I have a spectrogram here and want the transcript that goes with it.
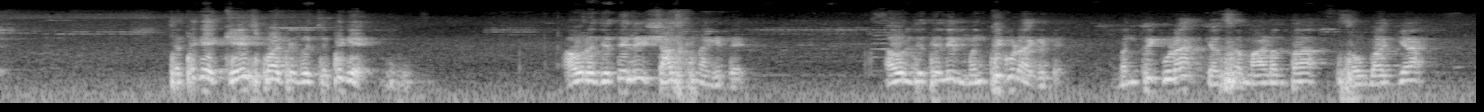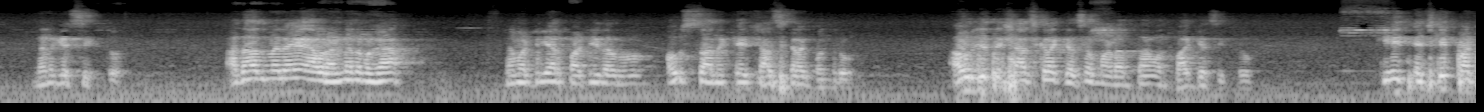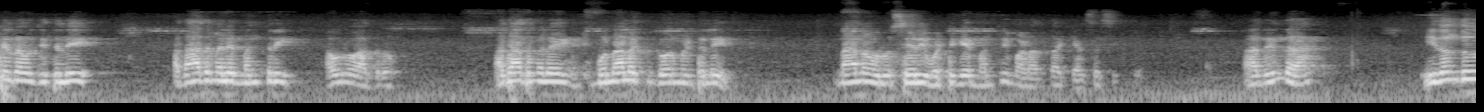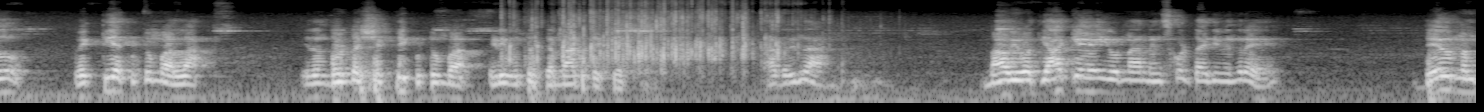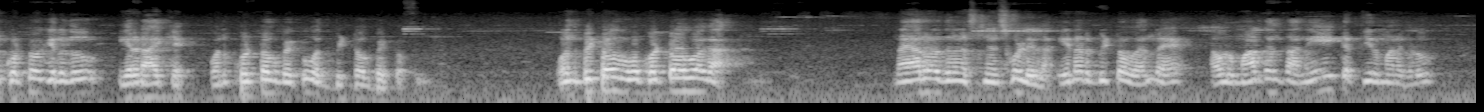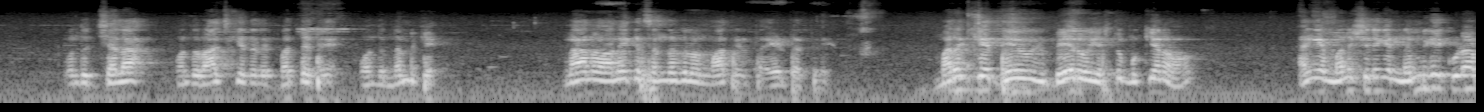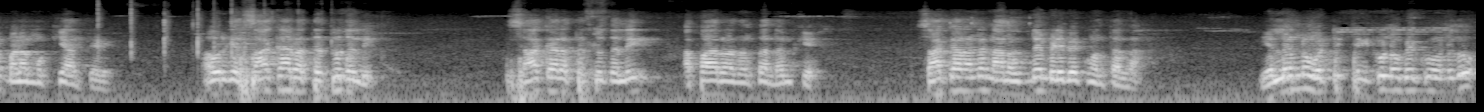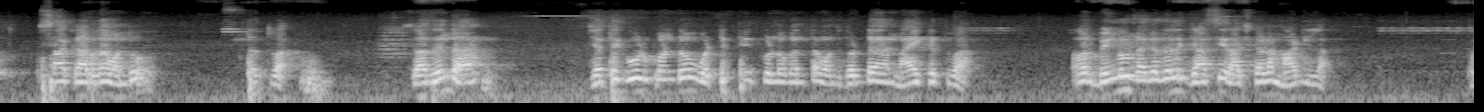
ಜೊತೆಗೆ ಕೆ ಎಚ್ ಪಾಟೀಲ್ ಜೊತೆಗೆ ಅವರ ಜೊತೆಯಲ್ಲಿ ಶಾಸಕನಾಗಿದ್ದೆ. ಅವ್ರ ಜೊತೆಯಲ್ಲಿ ಮಂತ್ರಿ ಕೂಡ ಆಗಿದ್ದೆ. ಮಂತ್ರಿ ಕೂಡ ಕೆಲಸ ಮಾಡಂತ ಸೌಭಾಗ್ಯ ನನಗೆ ಸಿಕ್ತು. ಅದಾದ್ಮೇಲೆ ಅವ್ರ ಅಣ್ಣನ ಮಗ ನಮ್ಮ ಟಿ ಆರ್ ಪಾಟೀಲ್ ಅವರು ಅವ್ರ ಸ್ಥಾನಕ್ಕೆ ಶಾಸಕರಾಗಿ ಬಂದ್ರು. ಅವ್ರ ಜೊತೆ ಶಾಸಕರ ಕೆಲಸ ಮಾಡೋಂಥ ಒಂದು ಭಾಗ್ಯ ಸಿಕ್ತು. ಕೆ ಎಚ್ ಕೆ ಪಾಟೀಲ್ ಅವ್ರ ಜೊತೆಲಿ ಅದಾದ ಮೇಲೆ ಮಂತ್ರಿ ಅವರು ಆದ್ರು. ಅದಾದ ಮೇಲೆ ಮೂರ್ನಾಲ್ಕು ಗೌರ್ಮೆಂಟ್ ಅಲ್ಲಿ ನಾನು ಅವರು ಸೇರಿ ಒಟ್ಟಿಗೆ ಮಂತ್ರಿ ಮಾಡೋಂತ ಕೆಲಸ ಸಿಕ್ತು. ಆದ್ರಿಂದ ಇದೊಂದು ವ್ಯಕ್ತಿಯ ಕುಟುಂಬ ಅಲ್ಲ, ಇದೊಂದು ದೊಡ್ಡ ಶಕ್ತಿ ಕುಟುಂಬ ಇಡೀ ಉತ್ತರ ಕರ್ನಾಟಕಕ್ಕೆ. ಆದ್ರಿಂದ ನಾವು ಇವತ್ತು ಯಾಕೆ ಇವ್ರನ್ನ ನೆನ್ಸ್ಕೊಳ್ತಾ ಇದೀವಿ ಅಂದ್ರೆ, ದೇವ್ರು ನಮ್ಗೆ ಕೊಟ್ಟೋಗಿರೋದು ಎರಡು ಆಯ್ಕೆ. ಒಂದು ಕೊಟ್ಟೋಗ್ಬೇಕು, ಒಂದು ಬಿಟ್ಟೋಗ್ಬೇಕು. ಒಂದ್ ಒಂದು ಬಿಟ್ಟು ಹೋಗ್ ಕೊಟ್ಟು ಹೋಗುವಾಗ ನಾ ಯಾರು ಅದನ್ನ ನೆನ್ಸ್ಕೊಳ್ಳಿಲ್ಲ ಏನಾದ್ರು ಬಿಟ್ಟು ಹೋಗ ಅಂದ್ರೆ, ಅವ್ರು ಮಾಡಿದಂತ ಅನೇಕ ತೀರ್ಮಾನಗಳು, ಒಂದು ಛಲ, ಒಂದು ರಾಜಕೀಯದಲ್ಲಿ ಬದ್ಧತೆ, ಒಂದು ನಂಬಿಕೆ. ನಾನು ಅನೇಕ ಸಂದರ್ಭದಲ್ಲಿ ಒಂದು ಮಾತು ಹೇಳ್ತಾ ಹೇಳ್ತಾ ಇರ್ತೀನಿ. ಮರಕ್ಕೆ ದೇವ್ ಬೇರು ಎಷ್ಟು ಮುಖ್ಯನೋ, ಹಂಗೆ ಮನುಷ್ಯನಿಗೆ ನಂಬಿಕೆ ಕೂಡ ಬಹಳ ಮುಖ್ಯ ಅಂತೇಳಿ. ಅವ್ರಿಗೆ ಸಾಕಾರ ತತ್ವದಲ್ಲಿ ಸಾಕಾರ ತತ್ವದಲ್ಲಿ ಅಪಾರವಾದಂತ ನಂಬಿಕೆ. ಸಾಕಾರ ಅಂದ್ರೆ ನಾನು ಒಬ್ಬನೇ ಬೆಳಿಬೇಕು ಅಂತಲ್ಲ. ಎಲ್ಲರನ್ನೂ ಒಟ್ಟಿಗೆ ತೆಗೆದುಕೊಂಡು ಹೋಗ್ಬೇಕು ಅನ್ನೋದು ಸಾಕಾರದ ಒಂದು ತತ್ವ. ಸೊ ಅದರಿಂದ ಜೊತೆಗೂಡ್ಕೊಂಡು ಒಟ್ಟಿಗೆ ತಿಂದ್ಕೊಂಡು ಹೋಗಂತ ಒಂದು ದೊಡ್ಡ ನಾಯಕತ್ವ ಅವ್ರು ಬೆಂಗಳೂರು ನಗರದಲ್ಲಿ ಜಾಸ್ತಿ ರಾಜಕಾರಣ ಮಾಡಲಿಲ್ಲ.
